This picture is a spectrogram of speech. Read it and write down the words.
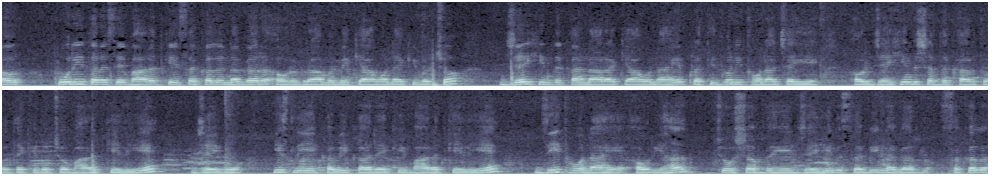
और पूरी तरह से भारत के सकल नगर और ग्राम में क्या होना है कि बच्चों, जय हिंद का नारा क्या होना है? प्रतिध्वनित होना चाहिए। और जय हिंद शब्द का अर्थ होता है कि बच्चों, भारत के लिए जय हो। इसलिए कवि कह रहे कि भारत के लिए जीत होना है। और यह जो शब्द है, जय हिंद सभी नगर, सकल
